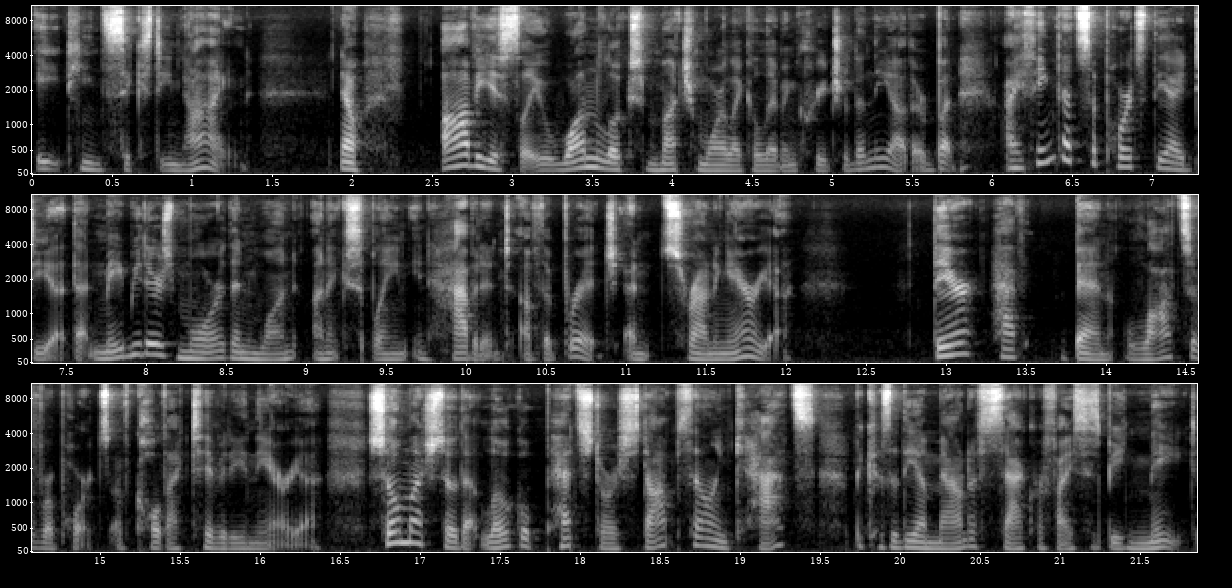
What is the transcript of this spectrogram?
1869. Now, Obviously, one looks much more like a living creature than the other, but I think that supports the idea that maybe there's more than one unexplained inhabitant of the bridge and surrounding area. There have been lots of reports of cult activity in the area, so much so that local pet stores stopped selling cats because of the amount of sacrifices being made.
